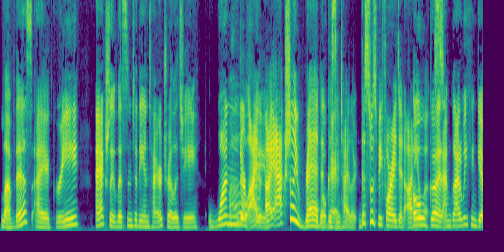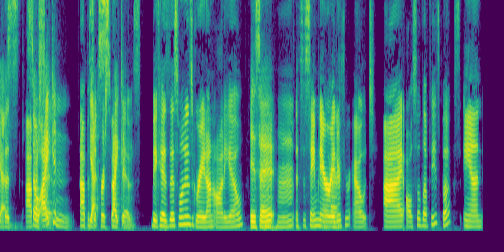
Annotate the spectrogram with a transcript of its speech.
love this. I agree. I actually listened to the entire trilogy. Wonderfully. Oh, I, I actually read this Okay. entire. This was before I did audio. oh, good. I'm glad we can give yes. the opposite, so I can. opposite yes, I can- perspectives because this one is great on audio. Is it? Mhm. It's the same narrator throughout. I also love these books. And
